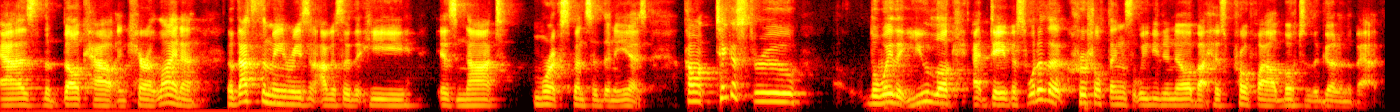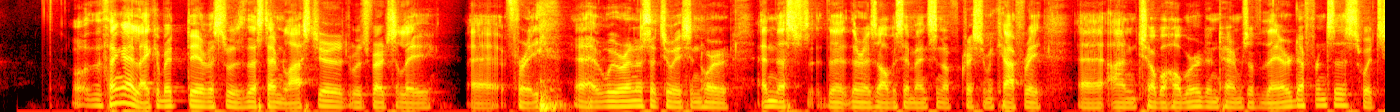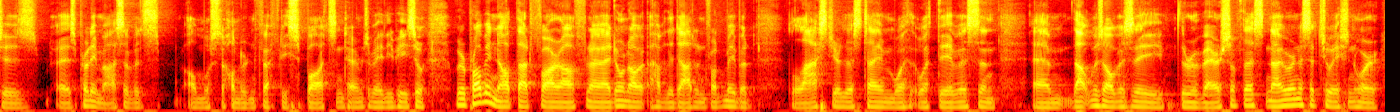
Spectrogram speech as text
as the bell cow in Carolina. Now, that's the main reason, obviously, that he is not more expensive than he is. Colm, take us through the way that you look at Davis. What are the crucial things that we need to know about his profile, both to the good and the bad? Well, the thing I like about Davis was this time last year, it was virtually uh, free. Uh, we were in a situation where, in this, the, there is obviously a mention of Christian McCaffrey uh, and Chuba Hubbard in terms of their differences, which is is pretty massive. It's almost 150 spots in terms of ADP. So we are probably not that far off. Now I don't have the data in front of me, but last year this time with with Davis, and um, that was obviously the reverse of this. Now we're in a situation where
